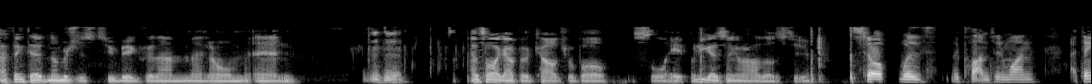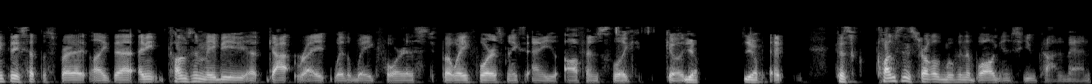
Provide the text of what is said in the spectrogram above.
I think that number's just too big for them at home, and mm-hmm. that's all I got for the college football slate. What do you guys think about all those two? So with the Clemson one, I think they set the spread like that. I mean, Clemson maybe got right with Wake Forest, but Wake Forest makes any offense look good. Yep. Yep. Because Clemson struggled moving the ball against UConn, man.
